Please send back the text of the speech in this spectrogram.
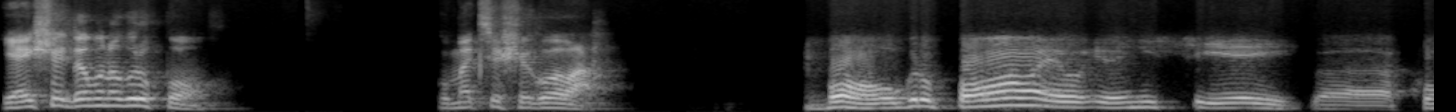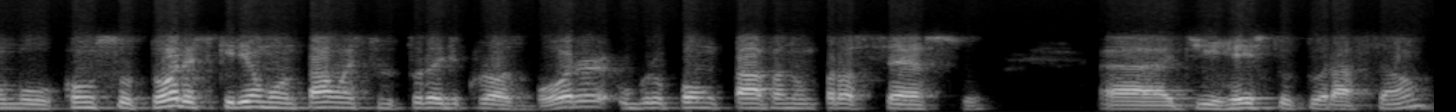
E aí chegamos no Groupon. Como é que você chegou lá? Bom, o Groupon eu, eu iniciei uh, como consultor, eles queriam montar uma estrutura de cross-border, o Groupon estava num processo uh, de reestruturação,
